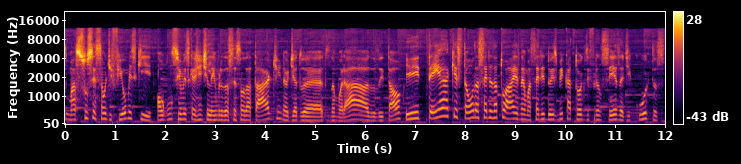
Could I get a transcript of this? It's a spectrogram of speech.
uma sucessão de filmes que alguns filmes que a gente lembra da sessão da tarde, né, o Dia do, é, dos Namorados e tal. E tem a questão das séries atuais, né, uma série de 2014 francesa de curtas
